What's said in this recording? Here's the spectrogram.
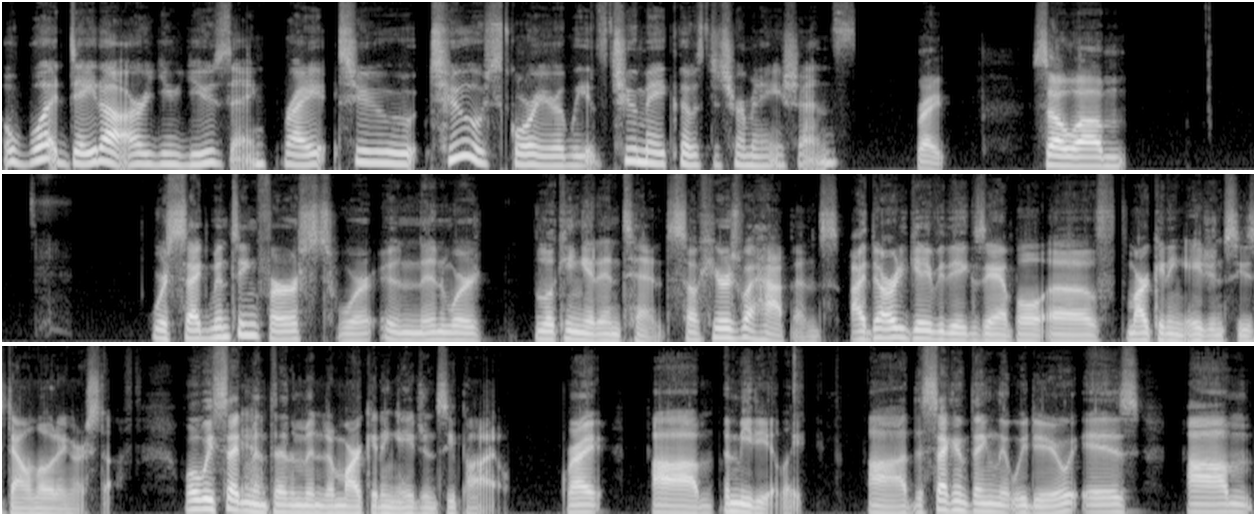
What data are you using, right, to to score your leads, to make those determinations? Right. So, um, we're segmenting first, we're and then we're looking at intent. So here's what happens. I already gave you the example of marketing agencies downloading our stuff. Well, we segment yeah. them into marketing agency pile, right? Um, immediately. Uh, the second thing that we do is um,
